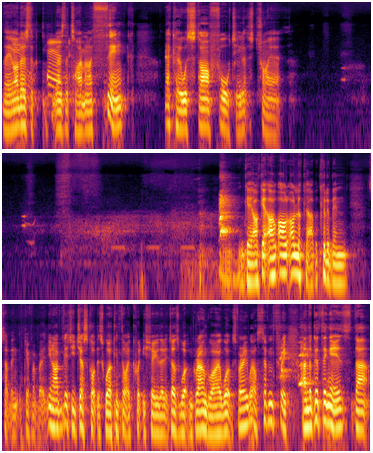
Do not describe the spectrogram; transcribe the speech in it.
There you are. There's the there's the time, and I think Echo was star forty. Let's try it. Okay, I'll get. I'll, I'll look it up. It could have been something different, but you know, I've literally just got this working. Thought I'd quickly show you that it does work, and Groundwire works very well. Seven three, and the good thing is that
